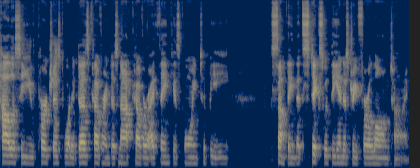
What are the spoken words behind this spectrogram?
policy you've purchased what it does cover and does not cover i think is going to be something that sticks with the industry for a long time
